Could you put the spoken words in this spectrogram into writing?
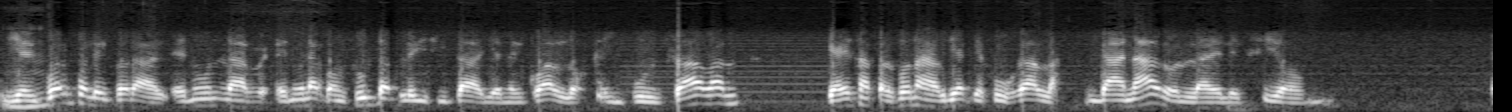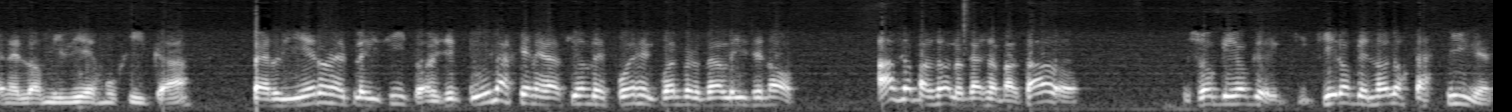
Y el cuerpo electoral, en una, en una consulta plebiscitaria en el cual los que impulsaban que a esas personas habría que juzgarlas, ganaron la elección en el 2010 Mujica, perdieron el plebiscito. Es decir, que una generación después el cuerpo electoral le dice, no, haya pasado lo que haya pasado, yo quiero que quiero que no los castiguen.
